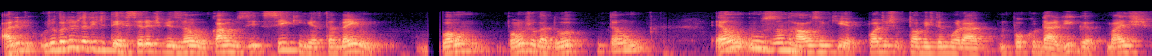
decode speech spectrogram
Ali, os jogadores ali de terceira divisão, o Carlos Sickinger também, bom, bom jogador. Então, é um, um Sandhausen que pode talvez demorar um pouco da liga, mas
